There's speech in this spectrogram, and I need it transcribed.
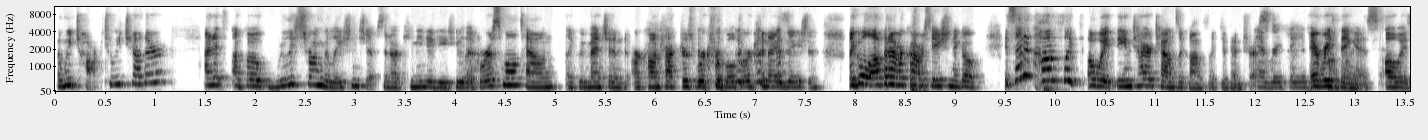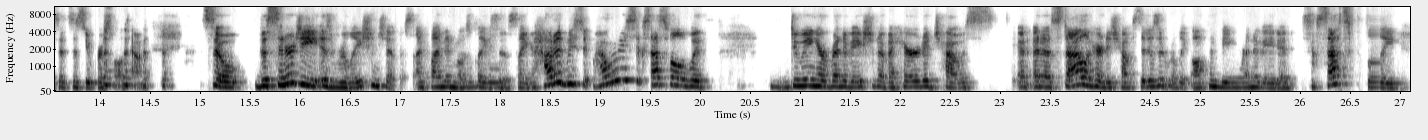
And we talk to each other. And it's about really strong relationships in our community too. Like we're a small town, like we mentioned, our contractors work for both organizations. Like we'll often have a conversation and go, is that a conflict? Oh, wait, the entire town's a conflict of interest. Everything is everything is always, it's a super small town. so the synergy is relationships i find in most mm-hmm. places like how did we how were we successful with doing a renovation of a heritage house and, and, a style of heritage house that isn't really often being renovated successfully.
